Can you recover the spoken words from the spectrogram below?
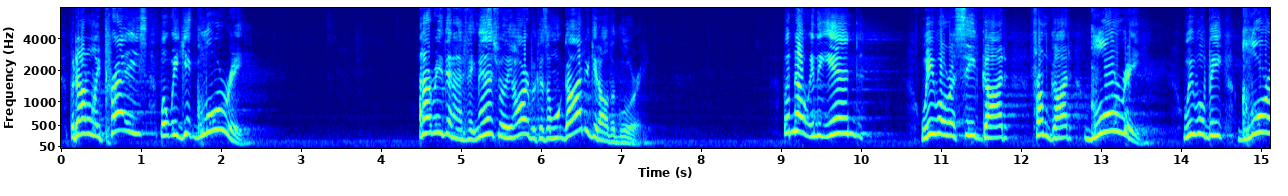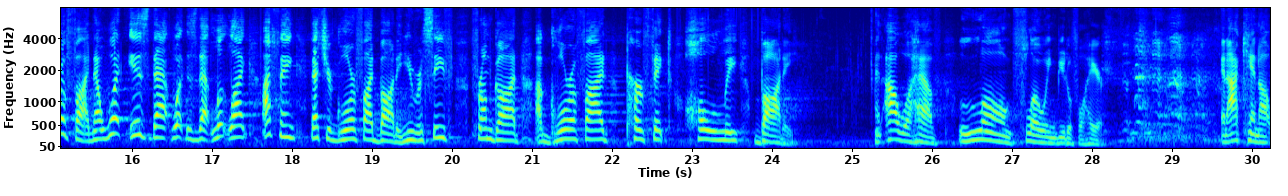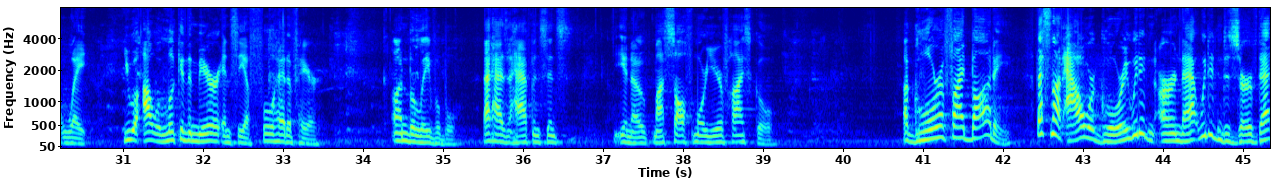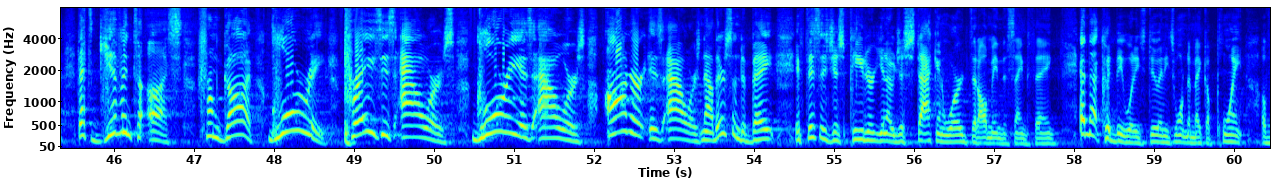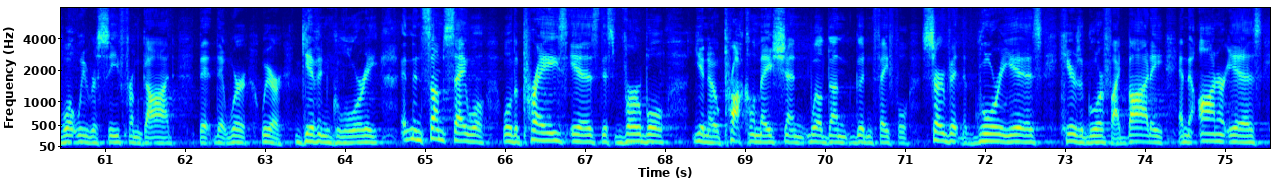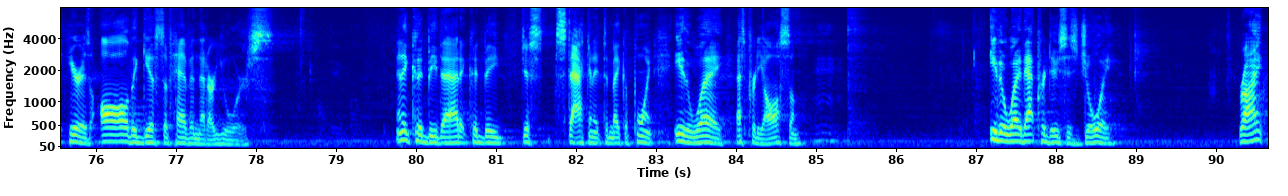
But not only praise, but we get glory. And I read that and I think, man, that's really hard because I want God to get all the glory. But no, in the end, we will receive God from God glory. We will be glorified. Now, what is that? What does that look like? I think that's your glorified body. You receive from God a glorified, perfect, holy body. And I will have long, flowing, beautiful hair. and I cannot wait. You, will, I will look in the mirror and see a full head of hair. Unbelievable. That hasn't happened since you know, my sophomore year of high school. A glorified body. That's not our glory. We didn't earn that. We didn't deserve that. That's given to us from God. Glory, praise is ours. Glory is ours. Honor is ours. Now, there's some debate if this is just Peter, you know, just stacking words that all mean the same thing. And that could be what he's doing. He's wanting to make a point of what we receive from God, that, that we're, we are given glory. And then some say, well, well, the praise is this verbal you know, proclamation, well done, good and faithful servant. The glory is, here's a glorified body. And the honor is, here is all the gifts of heaven that are yours. And it could be that, it could be just stacking it to make a point. Either way, that's pretty awesome. Either way, that produces joy, right?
